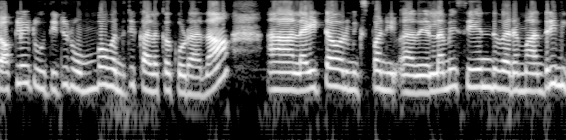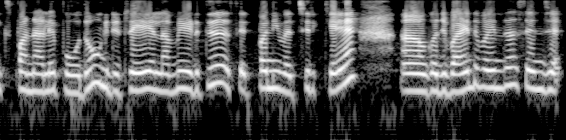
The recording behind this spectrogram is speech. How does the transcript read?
சாக்லேட் ஊற்றிட்டு ரொம்ப வந்துட்டு கலக்கக்கூடாதான். லைட்டாக ஒரு மிக்ஸ் பண்ணி அது எல்லாமே சேர்ந்து வர மாதிரி மிக்ஸ் பண்ணாலே போதும். உங்கள்கிட்ட ட்ரே எல்லாமே எடுத்து செட் பண்ணி வச்சுருக்கேன். கொஞ்சம் பயந்து பயந்து தான் செஞ்சேன்.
